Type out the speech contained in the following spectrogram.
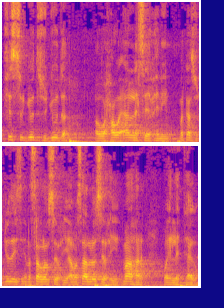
Fi sujuudi sujuuda. Oo waxaa way aan la seexinin. Markaa sujuudaysa in saa loo seexiyo ama saa loo seexiyey ma ahan waa in la taago.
